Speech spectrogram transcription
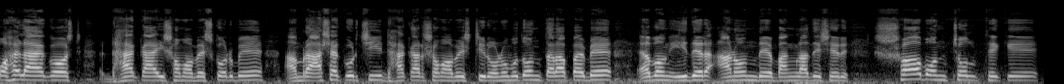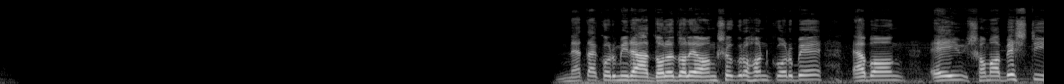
পহেলা আগস্ট ঢাকায় সমাবেশ করবে। আমরা আশা করছি ঢাকার সমাবেশটির অনুমোদন তারা পাবে এবং ঈদের আনন্দে বাংলাদেশের সব অঞ্চল থেকে নেতাকর্মীরা দলে দলে অংশগ্রহণ করবে এবং এই সমাবেশটি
